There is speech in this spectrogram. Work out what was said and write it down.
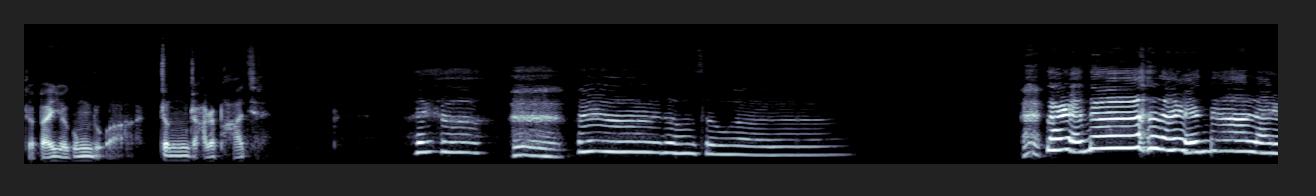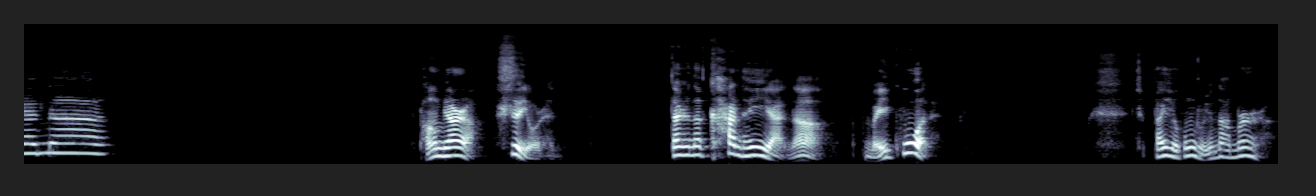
这白雪公主啊，挣扎着爬起来。哎呀，哎呀，疼死我了！来人呐，来人呐，来人呐！旁边啊是有人，但是那看他一眼呢，没过来。这白雪公主就纳闷啊，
